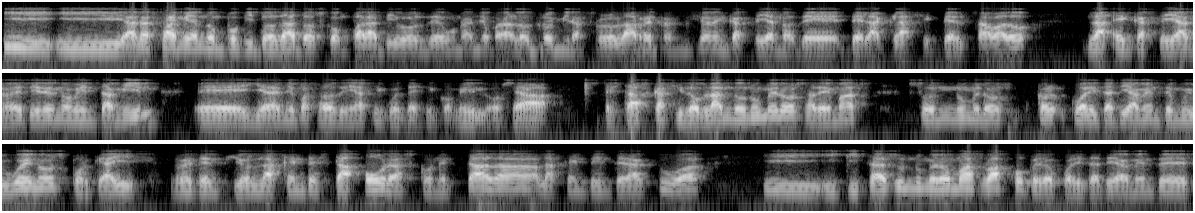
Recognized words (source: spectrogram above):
y, ahora está mirando un poquito datos comparativos de un año para el otro y mira, solo la retransmisión en castellano de, la Classic del sábado, la, en castellano, ¿eh? tiene 90.000 eh, y el año pasado tenía 55.000. O sea, estás casi doblando números, además son números cualitativamente muy buenos porque hay retención, la gente está horas conectada, la gente interactúa y, quizás un número más bajo, pero cualitativamente es,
